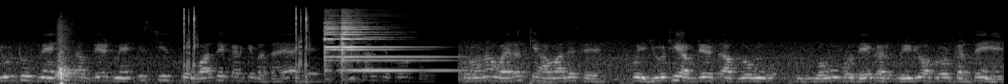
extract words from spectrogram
यूट्यूब ने इस अपडेट में इस चीज़ को वाजे करके बताया है कोरोना वायरस के हवाले से कोई झूठी अपडेट्स आप लोगों लोगों को देकर वीडियो अपलोड करते हैं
